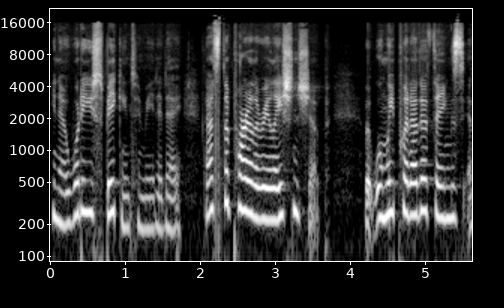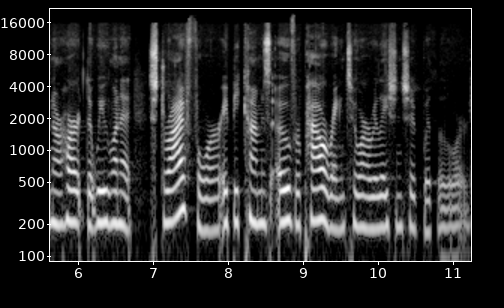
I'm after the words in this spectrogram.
you know, what are you speaking to me today? That's the part of the relationship. But when we put other things in our heart that we want to strive for, it becomes overpowering to our relationship with the Lord.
